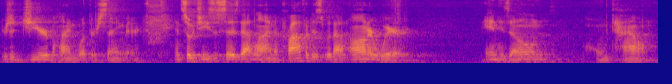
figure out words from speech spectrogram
There's a jeer behind what they're saying there. And so Jesus says that line, a prophet is without honor where? In his own hometown.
